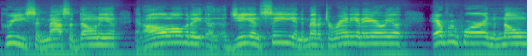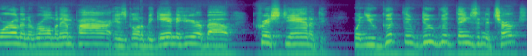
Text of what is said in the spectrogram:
Greece and Macedonia and all over the uh, Aegean Sea and the Mediterranean area, everywhere in the known world in the Roman Empire, is going to begin to hear about Christianity. When you good th- do good things in the church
